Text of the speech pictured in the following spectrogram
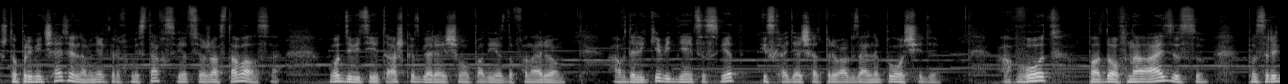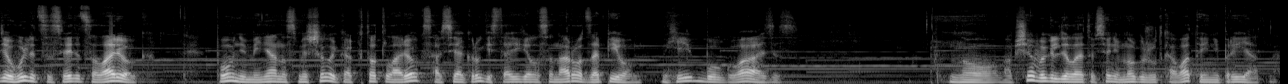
Что примечательно, в некоторых местах свет все же оставался. Вот девятиэтажка с горящим у подъезда фонарем, а вдалеке виднеется свет, исходящий от привокзальной площади. А вот, подобно оазису, посреди улицы светится ларек. Помню, меня насмешило, как в тот ларек со всей округи стягивался народ за пивом. Ей-богу, оазис. Но вообще выглядело это все немного жутковато и неприятно.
